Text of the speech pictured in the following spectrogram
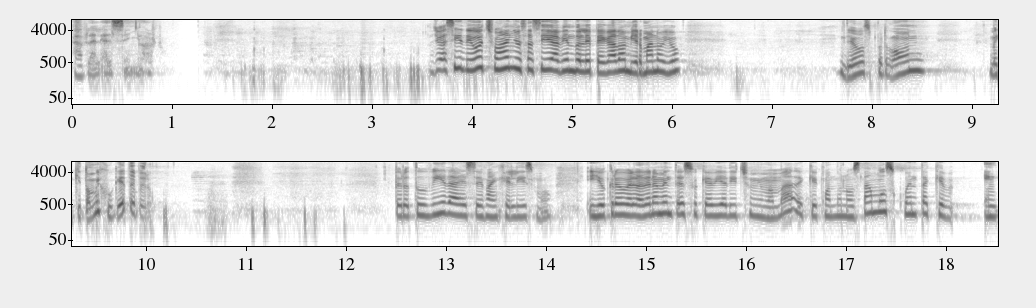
háblale al Señor. Yo así de ocho años, así habiéndole pegado a mi hermano, yo, Dios, perdón, me quitó mi juguete, pero... Pero tu vida es evangelismo. Y yo creo verdaderamente eso que había dicho mi mamá, de que cuando nos damos cuenta que en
